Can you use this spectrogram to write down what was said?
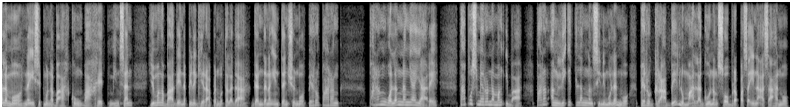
Alam mo, naisip mo na ba kung bakit minsan yung mga bagay na pinaghirapan mo talaga, ganda ng intensyon mo, pero parang, parang walang nangyayari? Tapos meron namang iba, parang ang liit lang ng sinimulan mo, pero grabe, lumalago ng sobra pa sa inaasahan mo.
